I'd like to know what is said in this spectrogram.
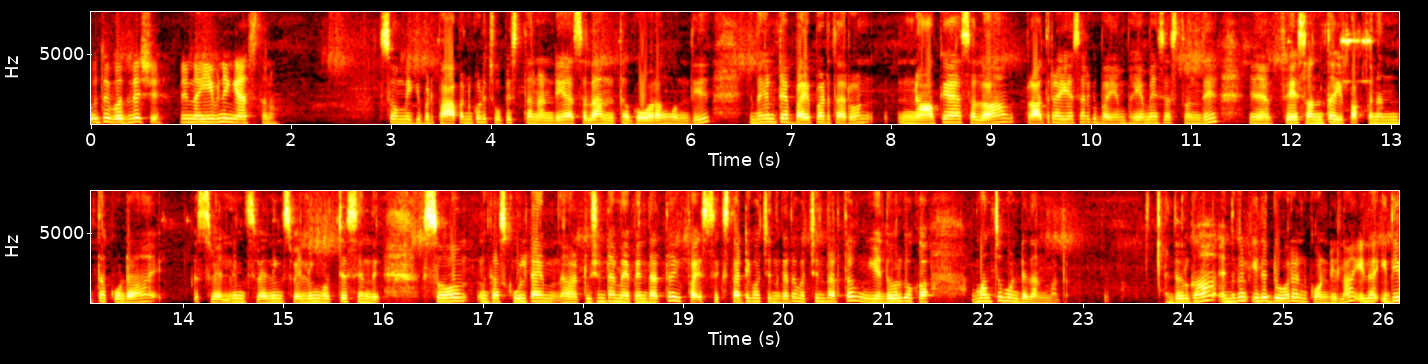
వద్దు వదిలేసే నిన్న ఈవినింగ్ వేస్తాను. సో మీకు ఇప్పుడు పాపను కూడా చూపిస్తానండి. అసలు అంత ఘోరంగా ఉంది. ఎందుకంటే భయపడతారు. నాకే అసలు రాత్రి అయ్యేసరికి భయం భయం వేసేస్తుంది. ఫేస్ అంతా ఈ పక్కనంతా కూడా స్వెల్లింగ్ స్వెల్లింగ్ స్వెల్లింగ్ వచ్చేసింది. సో ఇంకా స్కూల్ టైం ట్యూషన్ టైం అయిపోయిన తర్వాత ఫైవ్ సిక్స్ థర్టీకి వచ్చింది కదా వచ్చిన తర్వాత ఎదురుగా ఒక మంచం ఉండేదన్నమాట. ఎదురుగా ఎందుకంటే ఇది డోర్ అనుకోండి ఇలా. ఇలా ఇది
